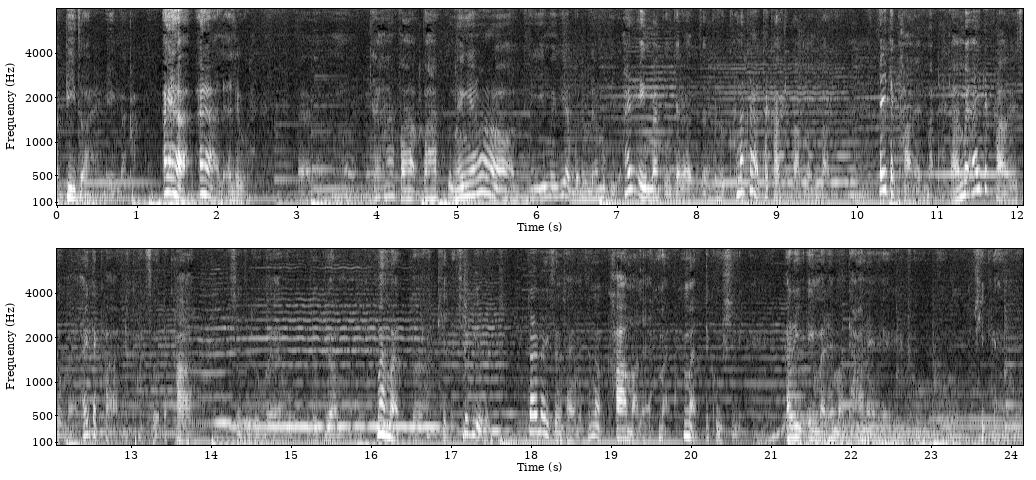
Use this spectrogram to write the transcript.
အပြီးသွားတယ်အိမ်မှာအဲ့ဟာအဲ့ဟာလည်းအဲ့လိုဒါဘာဘာငငယ်တော့ဒီ image ကဘယ်လိုလဲမသိဘူးအဲ့အိမ်မက်ကိုကျတော့ဘယ်လိုခဏခဏတစ်ခါတစ်ခါမမှတ် အဲ့တစ်ခါပဲမှတ်တယ်ဒါပေမဲ့အဲ့တစ်ခါပဲဆိုမှအဲ့တစ်ခါတစ်ခါဆိုတစ်ခါဆိုဘယ်လိုပဲဟိုဘယ်လိုပြောမှတ်မှတ်ဖြစ်တယ်ဖြစ်ပြီးတိုက်တိုက်ဆန်ဆိုင်မှာကျွန်တော်ခါမှလည်းအမှတ်အမှတ်တစ်ခုရှိတယ်အဲ့ဒီအိမ်မက်ထဲမှာဓာတ်နဲ့ထိုးဖြစ်ခံရတယ်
